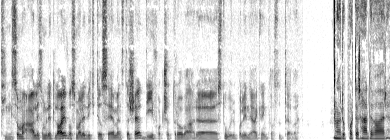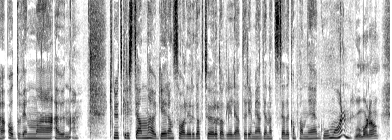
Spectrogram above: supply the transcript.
Ting som er liksom litt live og som er litt viktig å se mens det skjer, de fortsetter å være store på lineær kringkastet TV. Reporter her, det var Oddvin Aune. Knut Kristian Hauger, ansvarlig redaktør og daglig leder i medienettstedet Kampanje, god morgen. God morgen, ja.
